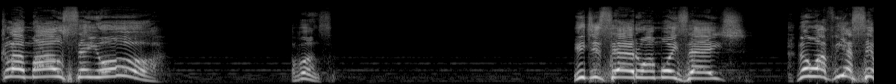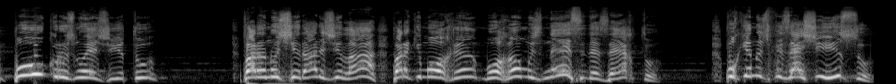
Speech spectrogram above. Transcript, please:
Clamar ao Senhor. Avança. E disseram a Moisés: Não havia sepulcros no Egito para nos tirares de lá, para que morramos nesse deserto. Por que nos fizeste isso?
